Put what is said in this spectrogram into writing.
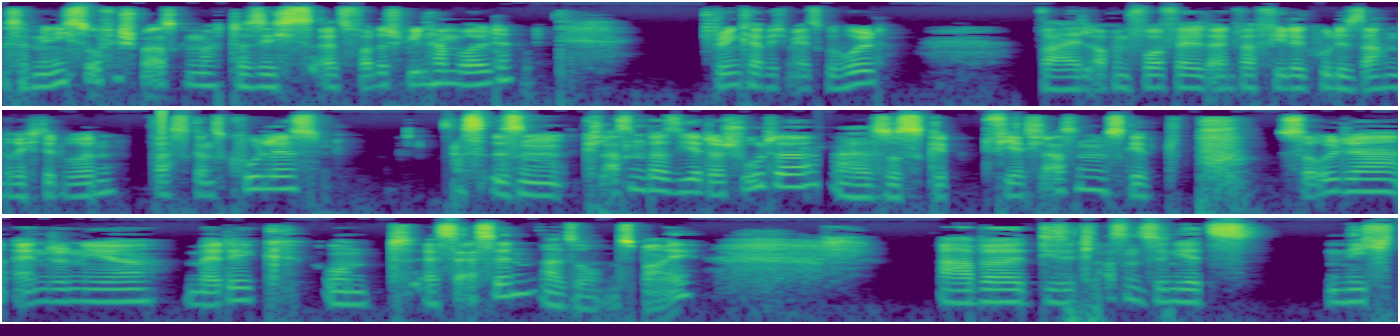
es hat mir nicht so viel Spaß gemacht, dass ich es als volles Spiel haben wollte. Brink habe ich mir jetzt geholt, weil auch im Vorfeld einfach viele coole Sachen berichtet wurden. Was ganz cool ist, es ist ein klassenbasierter Shooter, also es gibt vier Klassen, es gibt Soldier, Engineer, Medic und Assassin, also ein Spy aber diese Klassen sind jetzt nicht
